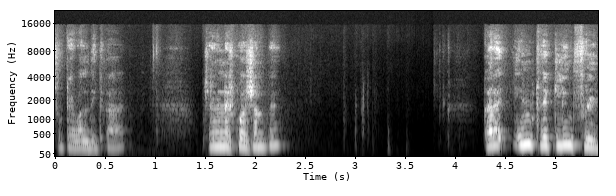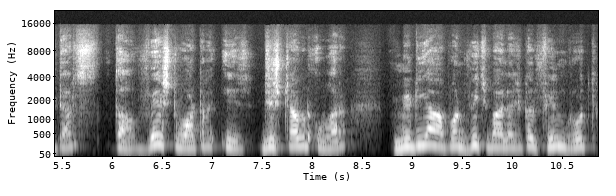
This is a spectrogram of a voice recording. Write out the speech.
सुटेबल दिख रहा है चलिए नेक्स्ट क्वेश्चन पे correct in trickling filters the waste water is disturb over media upon which biological film growth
